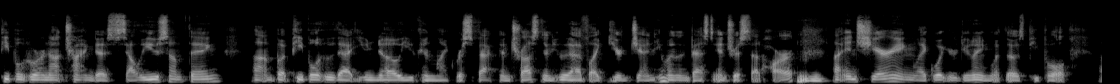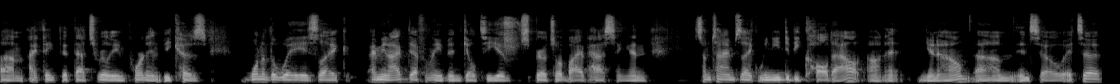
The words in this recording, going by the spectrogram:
people who are not trying to sell you something um, but people who that you know you can like respect and trust and who have like your genuine and best interest at heart mm-hmm. uh, and sharing like what you're doing with those people um, i think that that's really important because one of the ways like i mean i've definitely been guilty of spiritual bypassing and sometimes like we need to be called out on it you know um, and so it's a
